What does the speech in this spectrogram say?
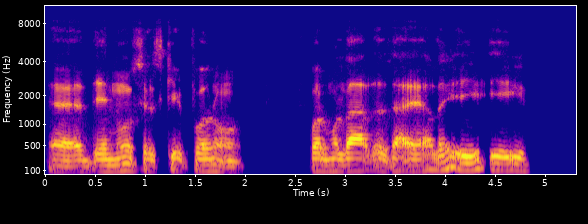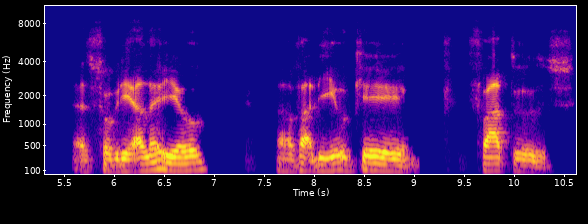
é, denúncias que foram formuladas a ela e, e é, sobre ela eu avalio que fatos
